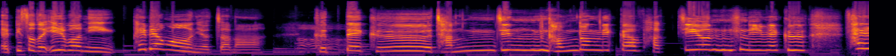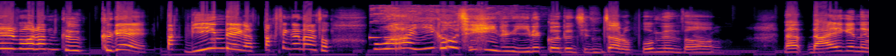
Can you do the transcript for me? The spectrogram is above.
에피소드 1번이 폐병원이었잖아. 아, 아, 그때 그 장진 감독님과 박지훈님의 그 살벌한 그 그게 딱 미인대가 딱 생각나면서 와 이거지 이랬거든 진짜로 아, 보면서 진짜로. 나 나에게는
